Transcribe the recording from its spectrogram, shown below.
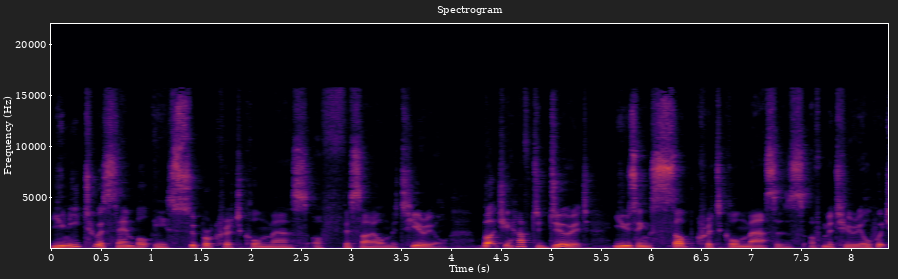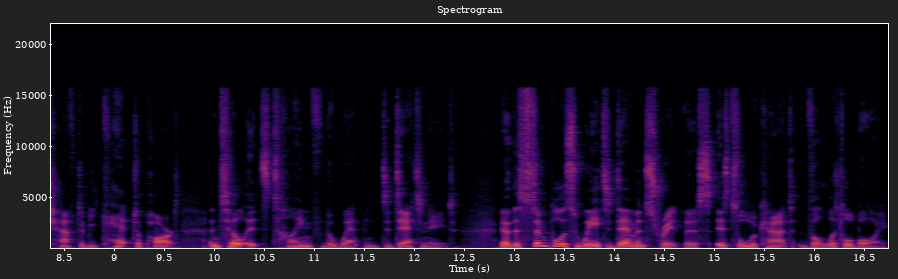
you need to assemble a supercritical mass of fissile material, but you have to do it using subcritical masses of material which have to be kept apart until it's time for the weapon to detonate. Now the simplest way to demonstrate this is to look at the Little Boy.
